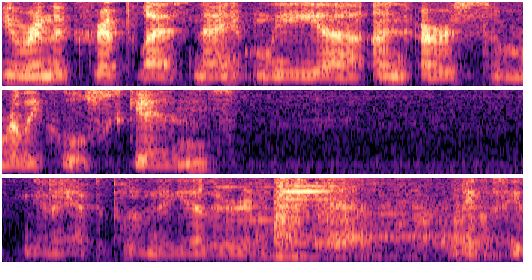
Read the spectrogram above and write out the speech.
We were in the crypt last night. and We uh, unearthed some really cool skins. Gonna have to put them together and make a few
